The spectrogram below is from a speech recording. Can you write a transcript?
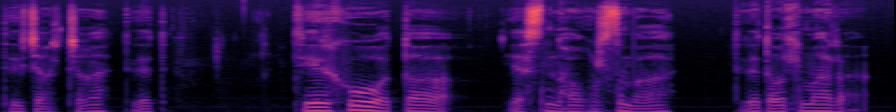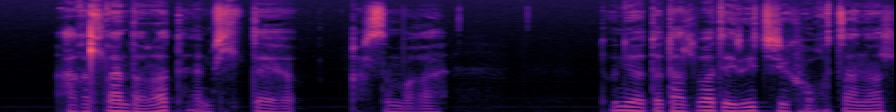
тэгж гарч байгаа. Тэгээд тэрхүү одоо яс нь хугарсан байгаа. Тэгээд улмаар агалгаанд ороод амжилттай гарсан байгаа. Түүний одоо талбайд эргэж ирэх хугацаа нь бол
